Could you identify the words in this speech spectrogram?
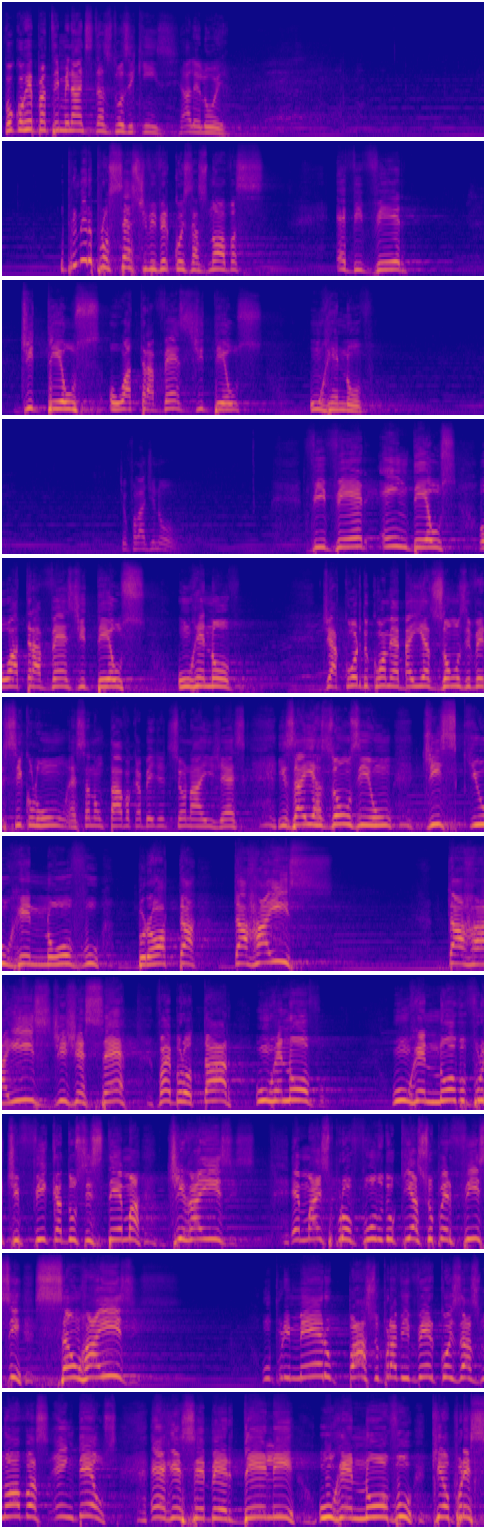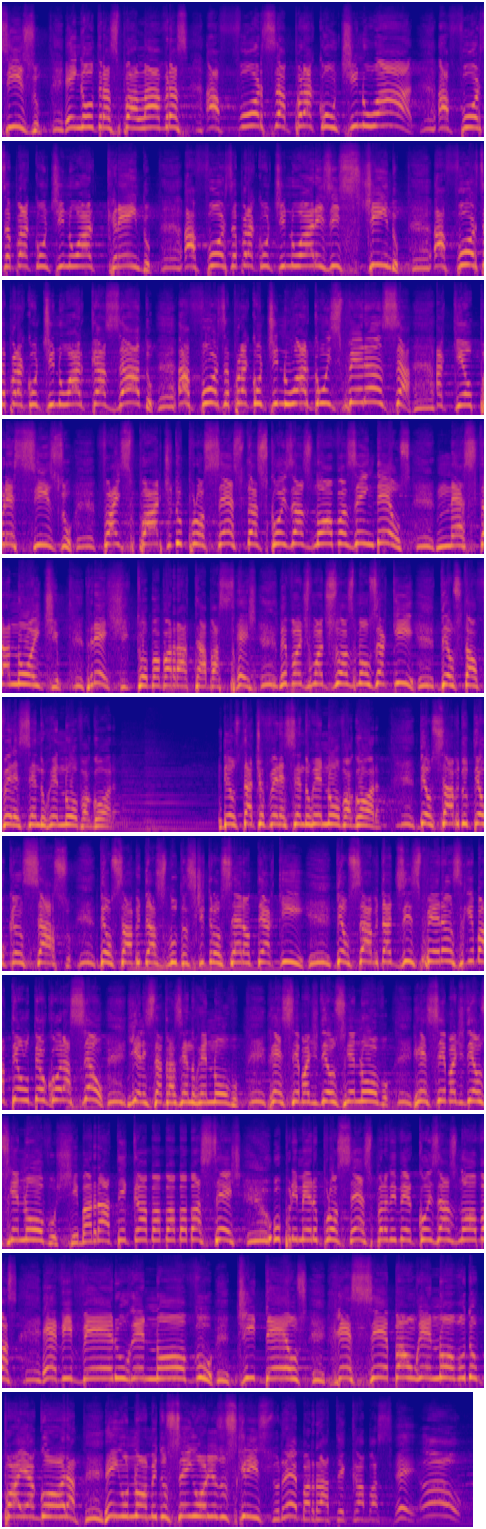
Vou correr para terminar antes das 12h15. Aleluia. O primeiro processo de viver coisas novas é viver de Deus ou através de Deus um renovo. Deixa eu falar de novo viver em Deus ou através de Deus um renovo. De acordo com a Isaías 11, versículo 1, essa não estava, acabei de adicionar aí, Jéssica. Isaías 11, 1 diz que o renovo brota da raiz. Da raiz de Jessé vai brotar um renovo. Um renovo frutifica do sistema de raízes. É mais profundo do que a superfície, são raízes. O primeiro passo para viver coisas novas em Deus é receber dele o renovo que eu preciso. Em outras palavras, a força para continuar, a força para continuar crendo, a força para continuar existindo, a força para continuar casado, a força para continuar com esperança. A que eu preciso faz parte do processo das coisas novas em Deus. Nesta noite, levante uma de suas mãos aqui. Deus está oferecendo renovo agora. Deus está te oferecendo renovo agora. Deus sabe do teu cansaço. Deus sabe das lutas que te trouxeram até aqui. Deus sabe da desesperança que bateu no teu coração. E Ele está trazendo renovo. Receba de Deus renovo. Receba de Deus renovo. O primeiro processo para viver coisas novas é viver o renovo de Deus. Receba um renovo do Pai agora. Em o nome do Senhor Jesus Cristo. Oh!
